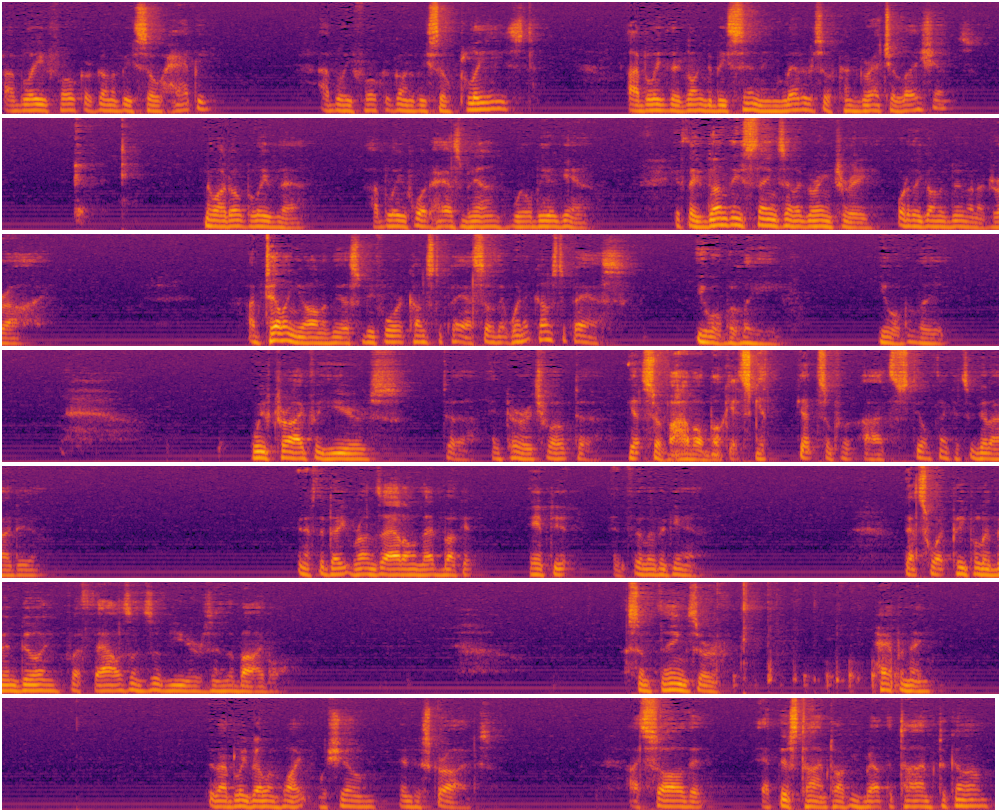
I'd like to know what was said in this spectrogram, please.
I believe folk are going to be so happy. I believe folk are going to be so pleased. I believe they're going to be sending letters of congratulations. No, I don't believe that. I believe what has been will be again. If they've done these things in a green tree, what are they going to do in a dry? I'm telling you all of this before it comes to pass, so that when it comes to pass, you will believe. You will believe. We've tried for years to encourage folk to get survival buckets, get, get some, I still think it's a good idea. And if the date runs out on that bucket, empty it and fill it again. That's what people have been doing for thousands of years in the Bible. Some things are happening that I believe Ellen White was shown and describes. I saw that at this time, talking about the time to come,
